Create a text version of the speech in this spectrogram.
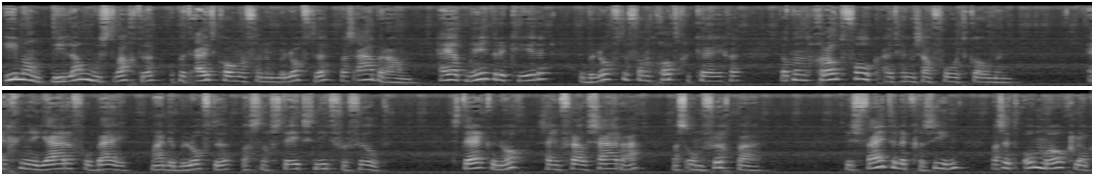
Iemand die lang moest wachten op het uitkomen van een belofte was Abraham. Hij had meerdere keren de belofte van God gekregen dat een groot volk uit hem zou voortkomen. Er gingen jaren voorbij, maar de belofte was nog steeds niet vervuld. Sterker nog, zijn vrouw Sarah was onvruchtbaar. Dus feitelijk gezien was het onmogelijk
